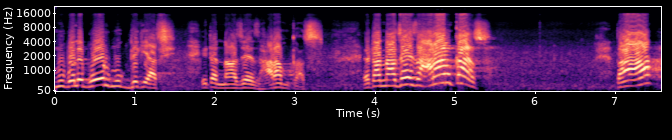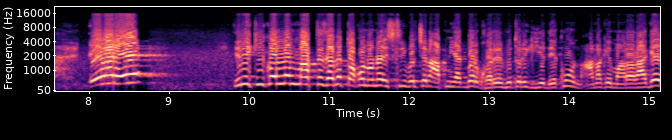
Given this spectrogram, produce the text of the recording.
মু, বলে বউর মুখ দেখে আসি। এটা নাজায়েজ হারাম কাজ। এটা নাজায়েজ হারাম কাজ। তা এবারে ইনি কি করলেন, মারতে যাবে, তখন ওনার স্ত্রী বলছেন, আপনি একবার ঘরের ভেতরে গিয়ে দেখুন, আমাকে মারার আগে।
